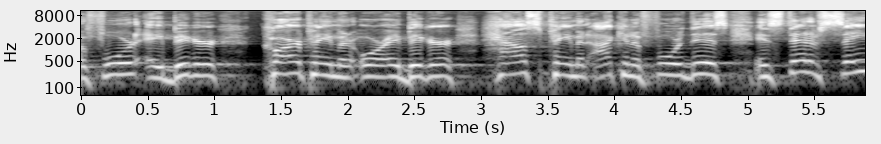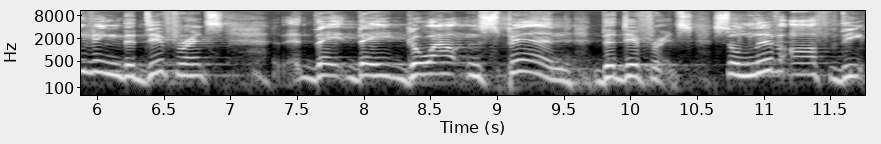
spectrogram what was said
afford a bigger car payment or a bigger house payment. I can afford this. Instead of saving the difference, they, they go out and spend the difference. So live off the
